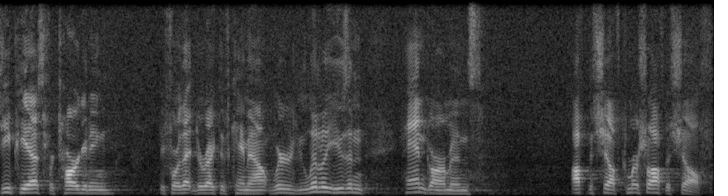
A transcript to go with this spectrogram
GPS for targeting before that directive came out. We're literally using hand Garmin's off the shelf, commercial off the shelf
